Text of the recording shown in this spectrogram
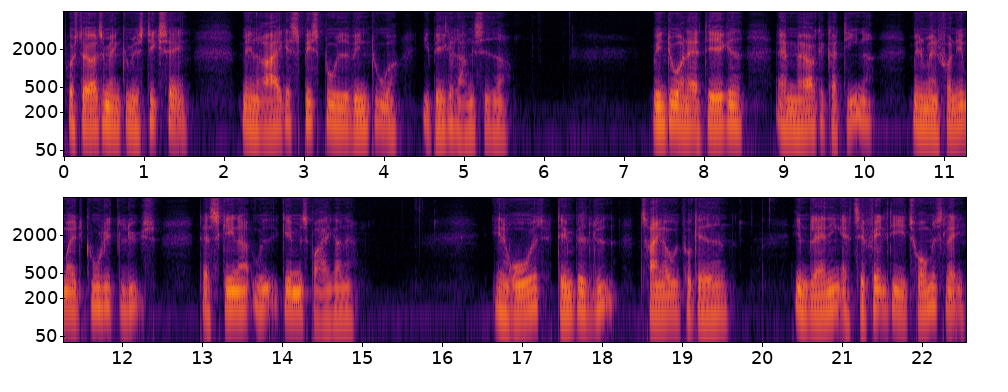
på størrelse med en gymnastiksal med en række spidsbudede vinduer i begge langsider. Vinduerne er dækket af mørke gardiner, men man fornemmer et gulligt lys, der skinner ud gennem sprækkerne. En rodet, dæmpet lyd trænger ud på gaden. En blanding af tilfældige trommeslag,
